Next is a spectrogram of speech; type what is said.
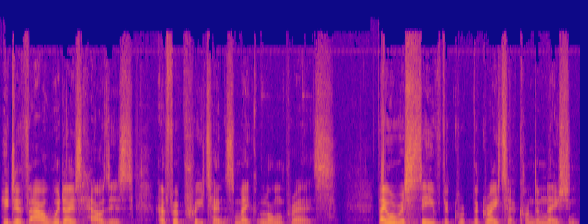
who devour widows' houses and for pretense make long prayers. They will receive the, the greater condemnation.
